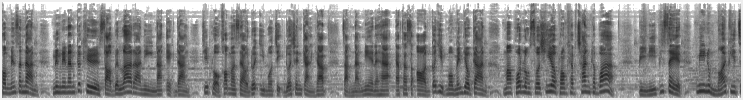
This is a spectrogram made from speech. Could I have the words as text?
คอมเมนต์สนั่นหนึ่งในนั้นก็คือสาวเบลล่ารานีนางเอกดัง ที่โผล่เข้ามาแซวด้วยอีโมจิด้วยเช่นกันครับ จากนั้นเนี่ยนะฮะแอปทักษะออนก็หยิบโมเมนต์เดียวกัน มาโพสต์ลงโซเชียลพร้อมแคปชั่นครับว่า ปีนี้พิเศษ มีหนุ่มน้อยพีเจ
